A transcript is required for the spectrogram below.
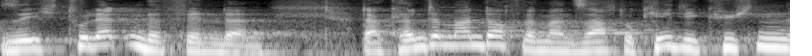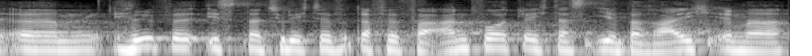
sich Toiletten befinden. Da könnte man doch, wenn man sagt, okay, die Küchenhilfe ist natürlich dafür verantwortlich, dass ihr Bereich immer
